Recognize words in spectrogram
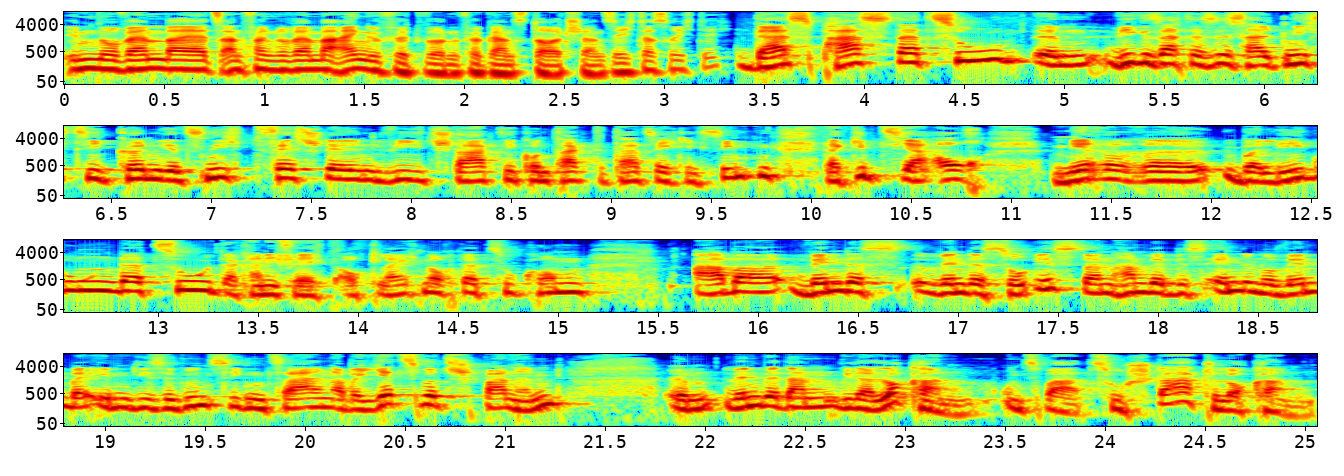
im November, jetzt Anfang November eingeführt wurden für ganz Deutschland. Sehe ich das richtig? Das passt dazu. Ähm, wie gesagt, es ist halt nicht, Sie können jetzt nicht feststellen, wie stark die Kontakte tatsächlich sinken. Da gibt's ja auch mehrere Überlegungen dazu. Da kann ich vielleicht auch gleich noch dazu kommen. Aber wenn das, wenn das so ist, dann haben wir bis Ende November eben diese günstigen Zahlen. Aber jetzt wird's spannend. Ähm, wenn wir dann wieder lockern, und zwar zu stark lockern,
